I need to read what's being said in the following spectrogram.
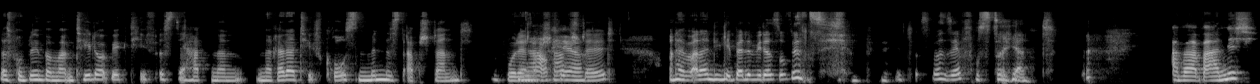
Das Problem bei meinem Teleobjektiv ist, der hat einen, einen relativ großen Mindestabstand, wo der Ja, noch scharf okay. stellt. Und dann war dann die Libelle wieder so winzig im Bild. Das war sehr frustrierend. Aber war nicht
